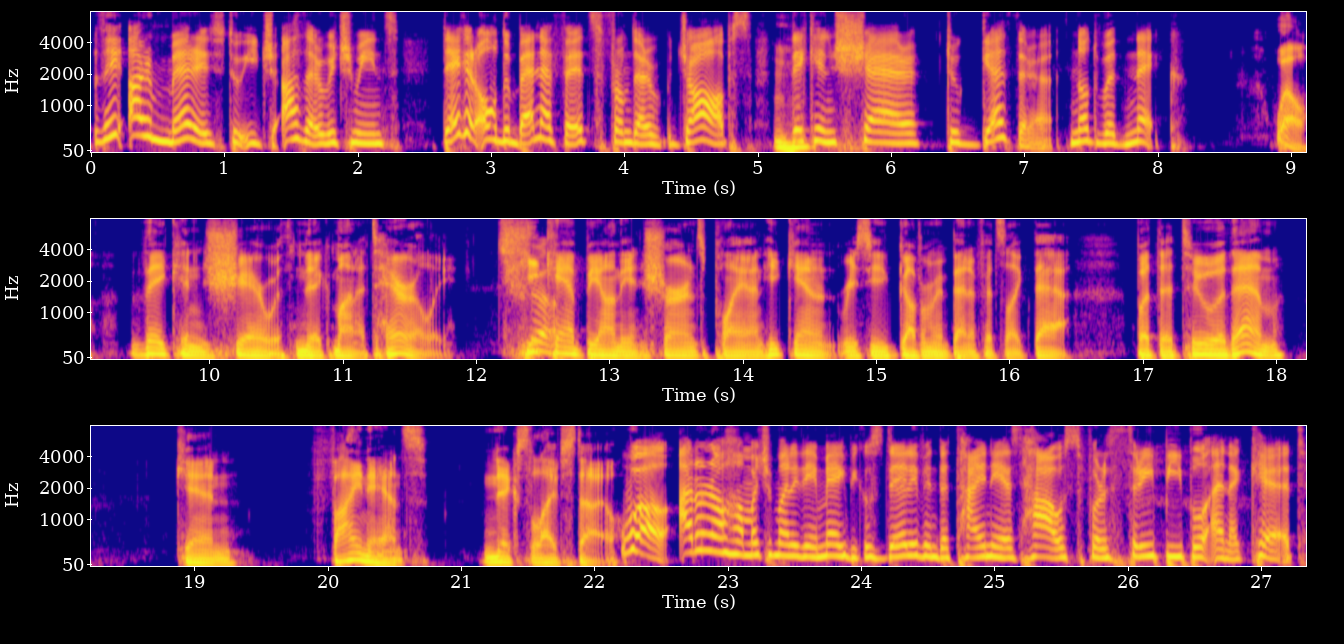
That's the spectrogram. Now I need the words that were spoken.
they are married to each other, which means they get all the benefits from their jobs. Mm-hmm. They can share together, not with Nick. Well, they can share with Nick monetarily. He can't be on the insurance plan. He can't receive government benefits like that. but the two of them can finance Nick's lifestyle. Well, I don't know how much money they make because they live in the tiniest house for three people and a kid.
